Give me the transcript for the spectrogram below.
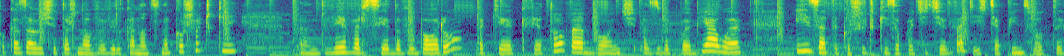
Pokazały się też nowe wielkanocne koszyczki, dwie wersje do wyboru, takie kwiatowe bądź zwykłe białe i za te koszyczki zapłacicie 25 zł.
